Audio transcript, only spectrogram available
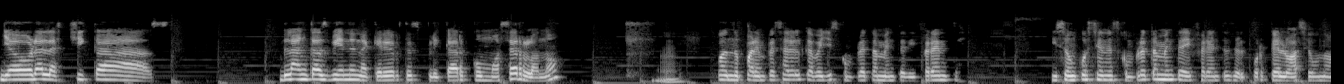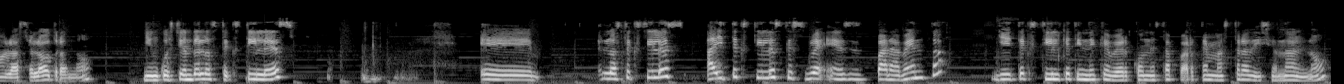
y ahora las chicas blancas vienen a quererte explicar cómo hacerlo, ¿no? Mm, Cuando para empezar el cabello es completamente diferente. Y son cuestiones completamente diferentes del por qué lo hace uno o lo hace la otra, ¿no? Y en cuestión de los textiles, eh, los textiles, hay textiles que es, es para venta y hay textil que tiene que ver con esta parte más tradicional, ¿no?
